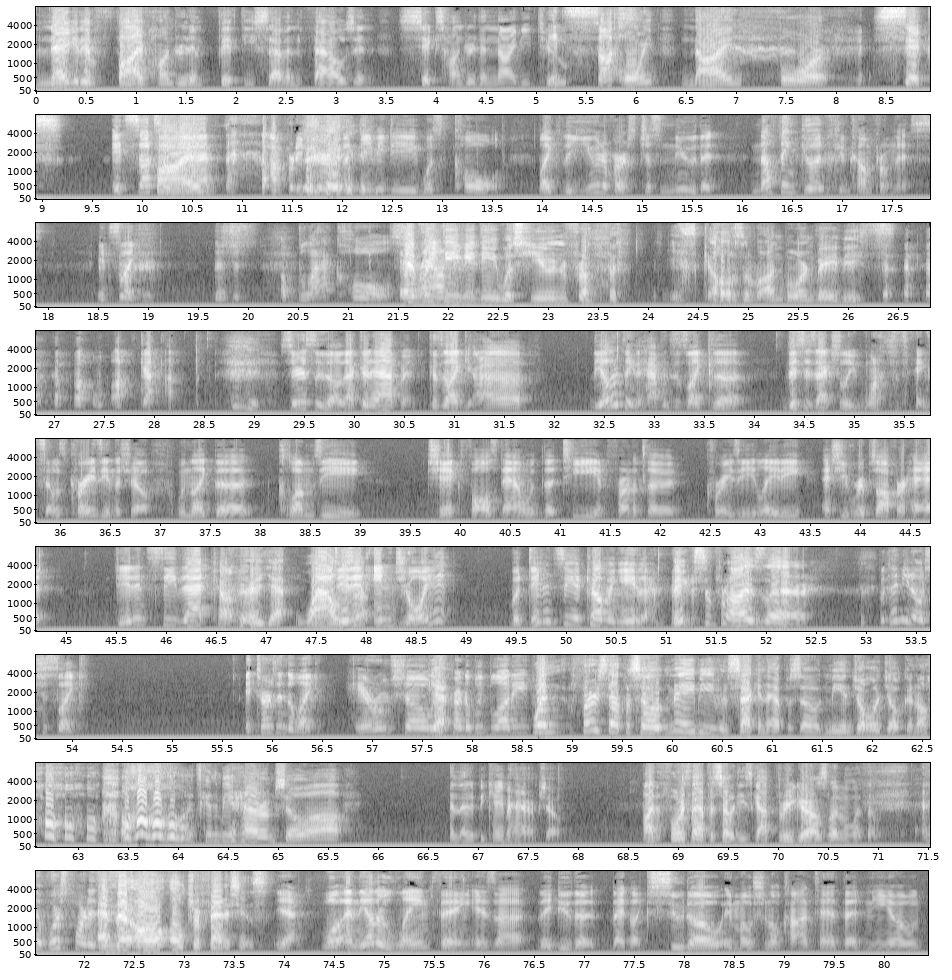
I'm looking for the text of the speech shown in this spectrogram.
negative 557,692. It sucks. Point nine four six. It sucks so bad. I'm pretty sure the DVD was cold. Like the universe just knew that nothing good could come from this. It's like there's just a black hole. Every surrounding it. DVD was hewn from the skulls of unborn babies. oh my god. Seriously though, that could happen. Cause like uh, the other thing that happens is like the this is actually one of the things that was crazy in the show when like the clumsy chick falls down with the tea in front of the crazy lady and she rips off her head. Didn't see that coming. yeah, wow. didn't enjoy it, but didn't see it coming either. Big surprise there. But then you know it's just like it turns into like harem show, Yeah. incredibly bloody. When first episode, maybe even second episode, me and Joel are joking, oh, ho, ho, ho, oh, ho, ho, ho, it's going to be a harem show, ah. And then it became a harem show. By the fourth episode, he's got three girls living with him. And the worst part is, And they're all ultra fetishes. yeah. Well, and the other lame thing is, uh, they do the that like pseudo emotional content that Neo,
